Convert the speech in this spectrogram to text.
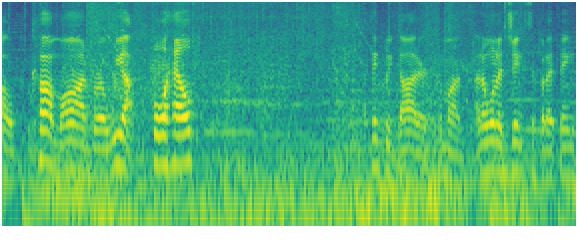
Oh, come on, bro. We got full health. I think we got her. Come on. I don't want to jinx it, but I think.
